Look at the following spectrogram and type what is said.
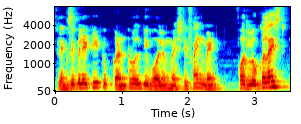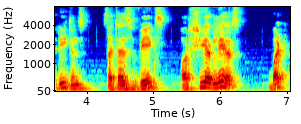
flexibility to control the volume mesh refinement for localized regions such as wakes or shear layers, but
